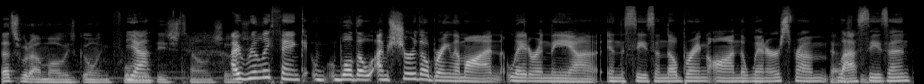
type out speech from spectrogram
that's what I'm always going for Yeah. with these talent shows. I really think. Well, they'll, I'm sure they'll bring them on later in the uh, in the season. They'll bring on the winners from Past last season. season.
